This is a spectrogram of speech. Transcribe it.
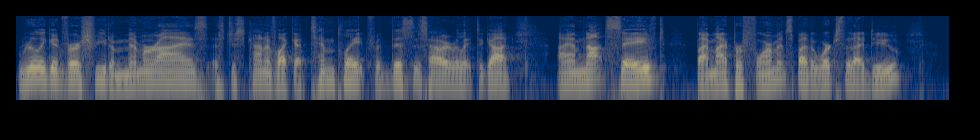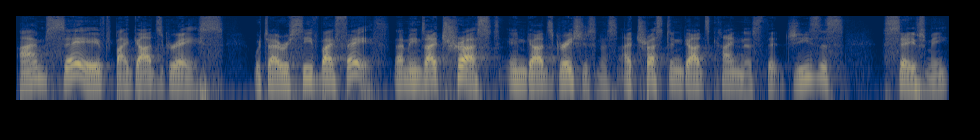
Really good verse for you to memorize as just kind of like a template for this is how I relate to God. I am not saved by my performance, by the works that I do. I'm saved by God's grace, which I receive by faith. That means I trust in God's graciousness. I trust in God's kindness, that Jesus saves me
